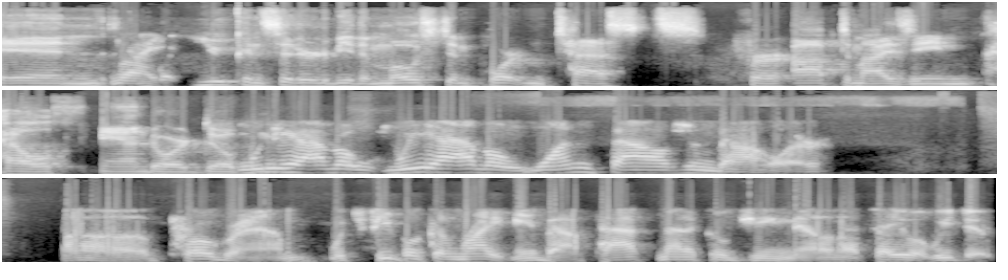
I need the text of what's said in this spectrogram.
in Right. what you consider to be the most important tests for optimizing health and or dopamine. We have a we have a one thousand dollar uh, program which people can write me about Path Medical Gmail, and I'll tell you what we do.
